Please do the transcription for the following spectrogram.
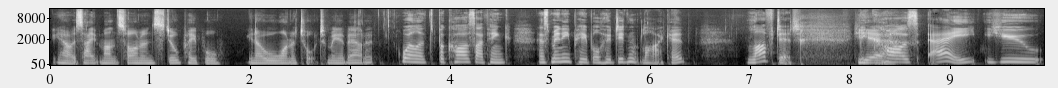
you know, it's eight months on, and still people you know will want to talk to me about it. Well, it's because I think as many people who didn't like it loved it. Because yeah. a you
